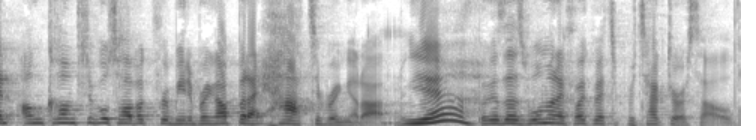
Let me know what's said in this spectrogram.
an uncomfortable topic for me to bring up, but I had to bring it up Yeah. because as women, I feel like we have to protect ourselves.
